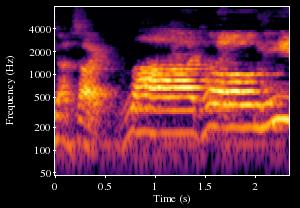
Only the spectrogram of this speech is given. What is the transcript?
do sorry, la do.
